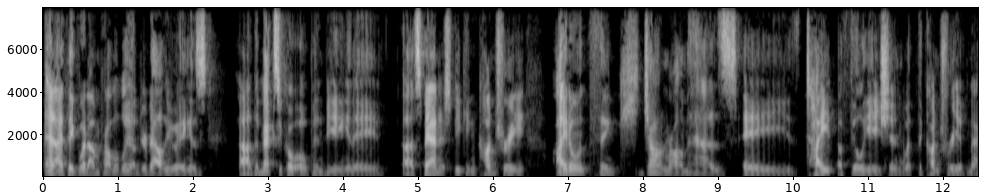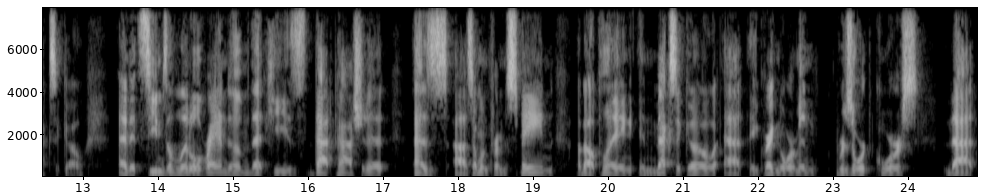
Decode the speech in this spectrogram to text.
And I think what I'm probably undervaluing is uh, the Mexico Open being in a uh, Spanish speaking country. I don't think Jon Rahm has a tight affiliation with the country of Mexico. And it seems a little random that he's that passionate as uh, someone from Spain about playing in Mexico at a Greg Norman resort course that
